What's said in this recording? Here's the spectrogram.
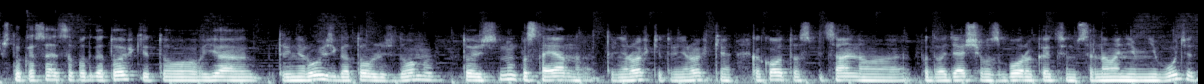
Что касается подготовки, то я тренируюсь, готовлюсь дома. То есть, ну, постоянно тренировки, тренировки. Какого-то специального подводящего сбора к этим соревнованиям не будет,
